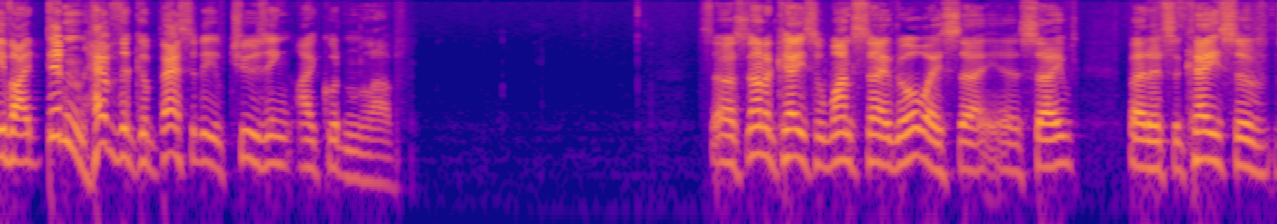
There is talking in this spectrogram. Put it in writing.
If I didn't have the capacity of choosing, I couldn't love. So it's not a case of once saved, always say, uh, saved, but it's a case of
